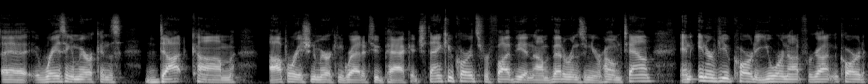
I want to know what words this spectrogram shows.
uh, raisingamericans.com Operation American Gratitude Package. Thank you cards for five Vietnam veterans in your hometown, an interview card, a You Are Not Forgotten card,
